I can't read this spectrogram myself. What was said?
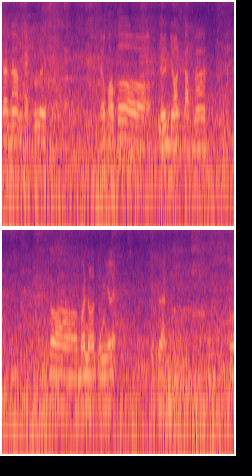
ด้านหน้าแพ็กก็เลย แล้วเขาก็เดินย้อนกลับมา ก็มานอนตรงนี้แหละเพื่อนๆก็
